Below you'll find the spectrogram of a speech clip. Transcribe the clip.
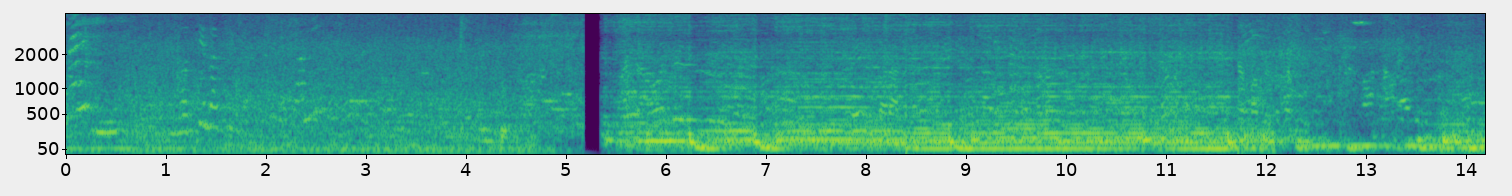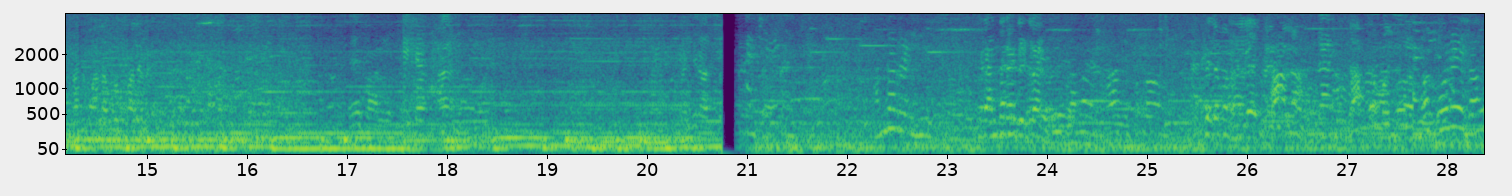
చేయి వచ్చింది వచ్చింది మా కోనే సార్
